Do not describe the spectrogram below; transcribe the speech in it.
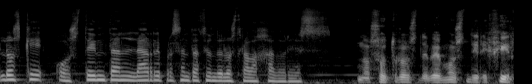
los que ostentan la representación de los trabajadores. Nosotros debemos dirigir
